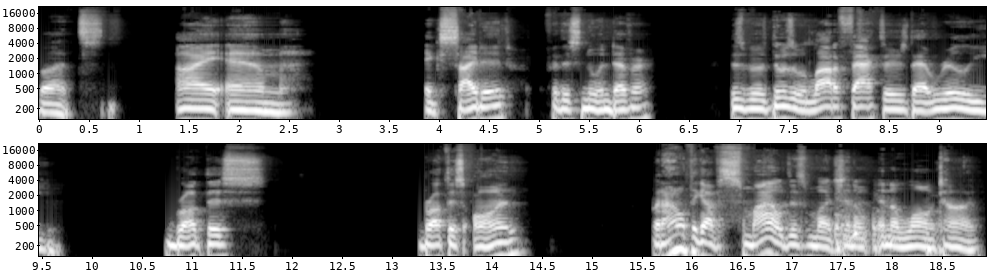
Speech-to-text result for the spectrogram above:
But I am excited for this new endeavor. There's, there was a lot of factors that really brought this brought this on. But I don't think I've smiled this much in a in a long time.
